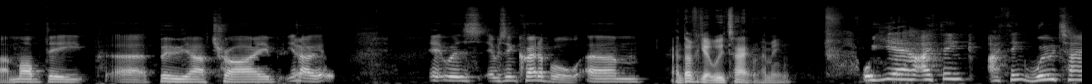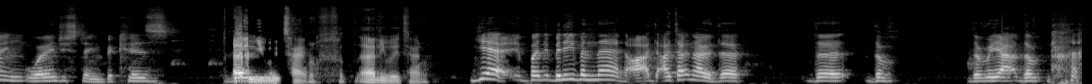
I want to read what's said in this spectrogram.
uh, Mobb Deep, uh, Booyah Tribe, you yeah. know, it, it, was it was incredible. Um, and don't forget Wu Tang. I mean, well, yeah, I think I think Wu Tang were interesting because the, early Wu Tang, early Wu Tang. Yeah, but but even then, I, I don't know the the the the rea- the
